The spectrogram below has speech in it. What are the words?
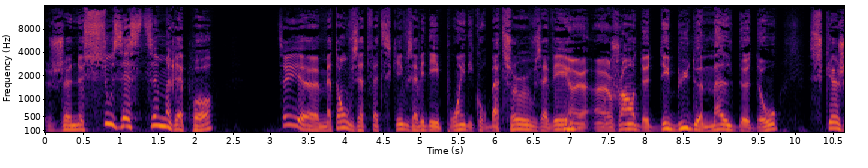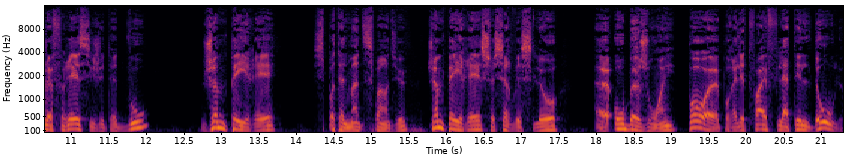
je ne sous-estimerais pas. Tu sais, euh, mettons, vous êtes fatigué, vous avez des points, des courbatures, vous avez un, un genre de début de mal de dos. Ce que je ferais si j'étais de vous, je me payerais, c'est pas tellement dispendieux, je me payerais ce service-là euh, au besoin, pas euh, pour aller te faire flatter le dos, là.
